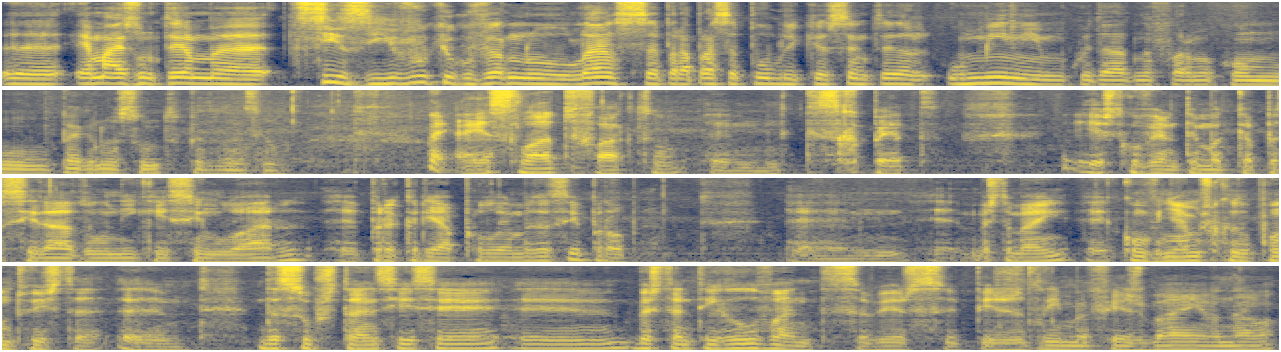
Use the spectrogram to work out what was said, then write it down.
Eh, é mais um tema decisivo que o Governo lança para a praça pública sem ter o mínimo cuidado na forma como pega no assunto, Pedro Domingos Silva. Bem, é esse lado, de facto, eh, que se repete este governo tem uma capacidade única e singular eh, para criar problemas a si próprio. Eh, eh, mas também convenhamos que, do ponto de vista da substância, isso é bastante irrelevante. Saber se Pires de Lima fez bem ou não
